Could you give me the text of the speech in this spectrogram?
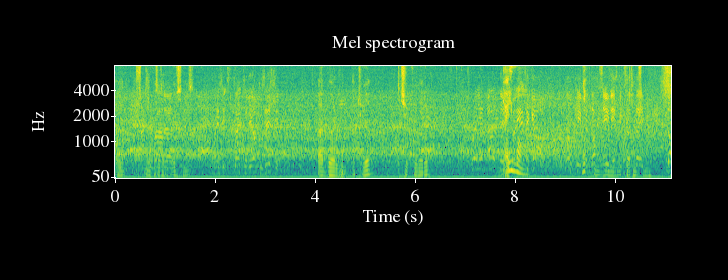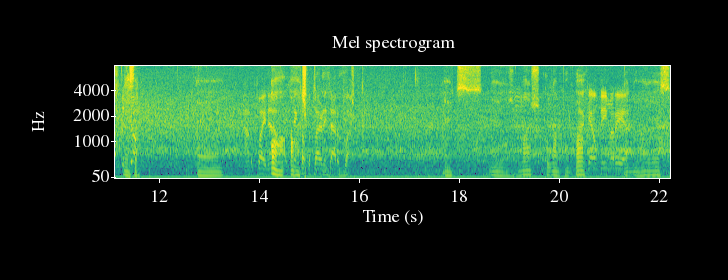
Ara, ara, ara, böyle atıyor. Geri çekiyorlar. Eyvah. Ne kaçın şimdi. Neyse. Ee, aa, aa çıktı. Evet. Neymar kullan pompa. Daniel Alves.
